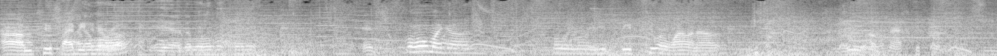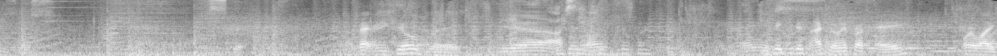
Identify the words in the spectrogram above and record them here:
Um, two side beats in a row? yeah, double uppercut. It's, oh my god. Holy moly, these, these two are wilding out. Ooh, up smash. Jesus. Skip. That shield break. Yeah, I saw. That You think was, just accidentally pressed A? Or like,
